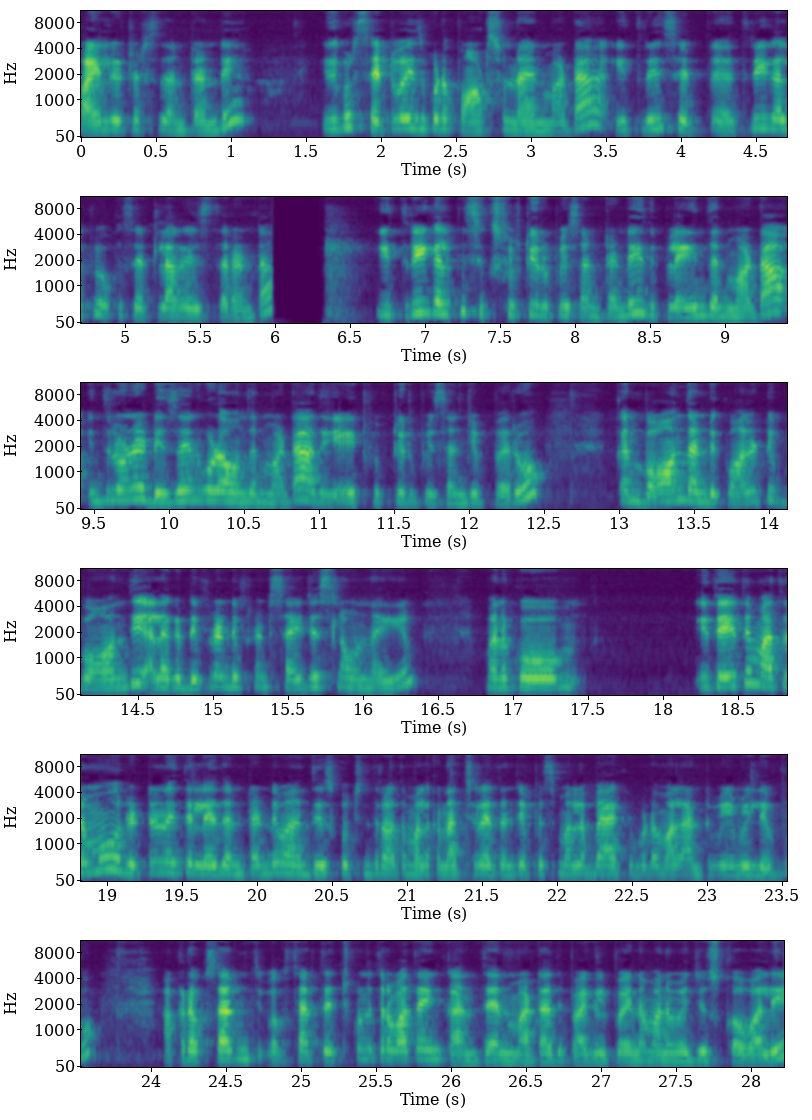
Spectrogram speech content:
ఫైవ్ లీటర్స్ అంటండి. ఇది కూడా సెట్ వైజ్ కూడా పార్ట్స్ ఉన్నాయన్నమాట. ఈ త్రీ సెట్ త్రీ కలిపి ఒక సెట్ లాగా ఇస్తారంట. ఈ త్రీ కలిపి సిక్స్ ఫిఫ్టీ రూపీస్ అంటండి. ఇది ప్లెయిన్ అనమాట ఇందులోనే డిజైన్ కూడా ఉందన్నమాట. అది ఎయిట్ ఫిఫ్టీ రూపీస్ అని చెప్పారు. కానీ బాగుందండి క్వాలిటీ బాగుంది. అలాగే డిఫరెంట్ డిఫరెంట్ సైజెస్లో ఉన్నాయి. మనకు ఇదైతే మాత్రము రిటర్న్ అయితే లేదంటండి. మనం తీసుకొచ్చిన తర్వాత మళ్ళీ నచ్చలేదని చెప్పేసి మళ్ళీ బ్యాక్ ఇవ్వడం అలాంటివి ఏమీ లేవు. అక్కడ ఒకసారి ఒకసారి తెచ్చుకున్న తర్వాత ఇంకా అంతే అనమాట అది పగిలిపోయినా మనమే చూసుకోవాలి.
